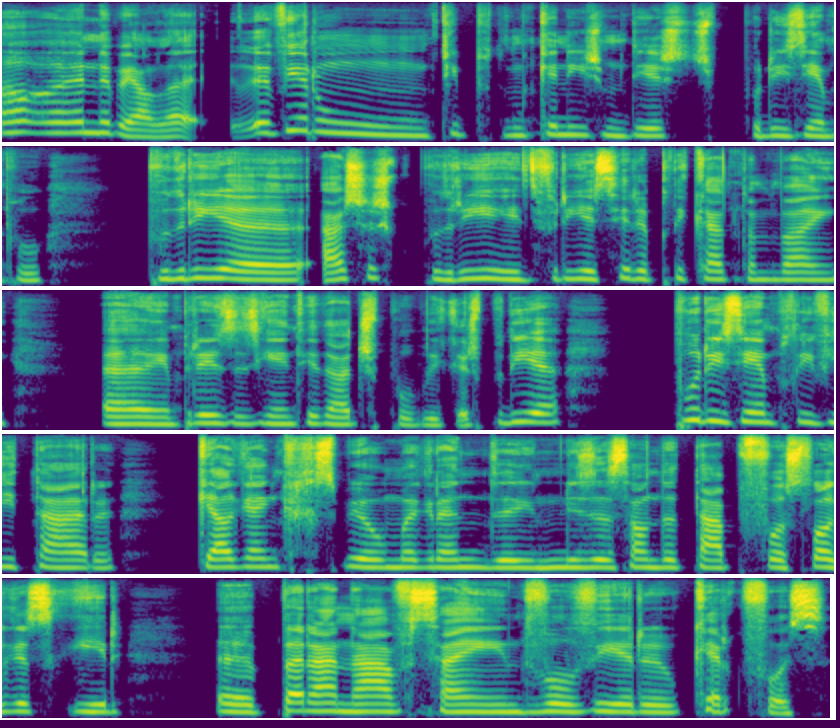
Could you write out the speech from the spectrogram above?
Oh, Anabela, haver um tipo de mecanismo destes, por exemplo, poderia, achas que poderia e deveria ser aplicado também a empresas e entidades públicas? Podia por exemplo, evitar que alguém que recebeu uma grande indenização da TAP fosse logo a seguir uh, para a nave sem devolver o que quer que fosse?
